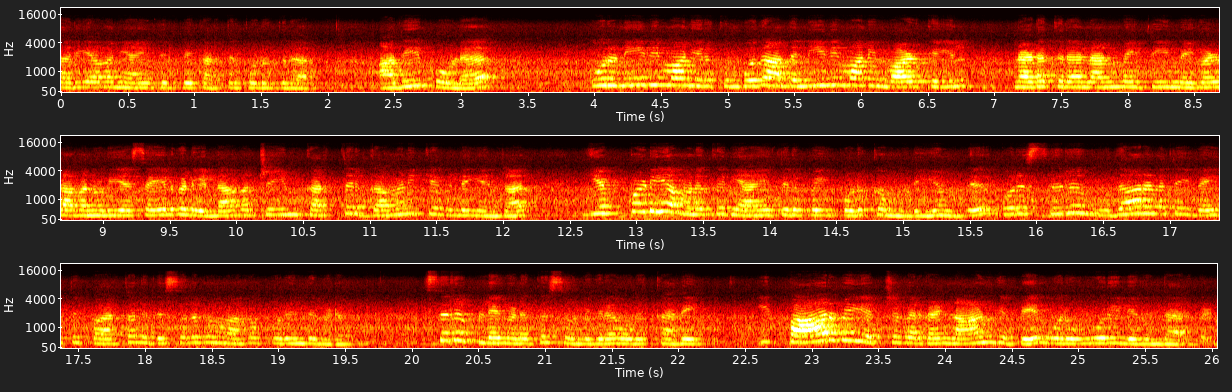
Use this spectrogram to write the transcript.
சரியாக நியாய தீர்ப்பை கருத்து கொடுக்கிறார். அதே போல ஒரு நீதிமான் இருக்கும்போது அந்த நீதிமானின் வாழ்க்கையில் நடக்கிற நன்மை தீமைகள் அவனுடைய செயல்கள் எல்லாவற்றையும் கர்த்தர் கவனிக்கவில்லை என்றால் எப்படி அவனுக்கு நியாய தீர்ப்பை கொடுக்க முடியும்? இது ஒரு சிறு உதாரணத்தை வைத்து பார்த்தால் இது சுலபமாக புரிந்துவிடும். சிறு பிள்ளைகளுக்கு சொல்லுகிற ஒரு கதை. இப்பார்வையற்றவர்கள் நான்கு பேர் ஒரு ஊரில் இருந்தார்கள்.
